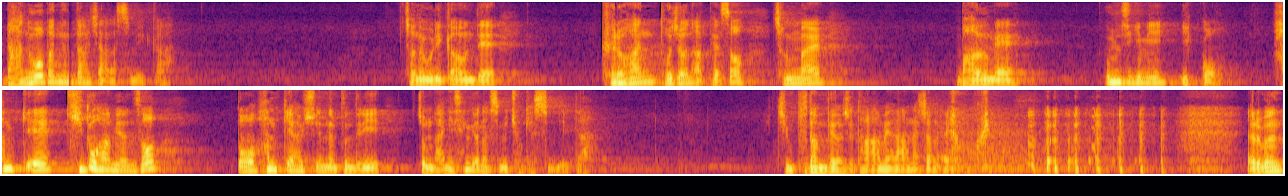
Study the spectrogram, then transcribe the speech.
나누어 받는다 하지 않았습니까? 저는 우리 가운데 그러한 도전 앞에서 정말 마음에 움직임이 있고 함께 기도하면서 또 함께 할 수 있는 분들이 좀 많이 생겨났으면 좋겠습니다. 지금 부담돼가지고 다 아멘 안 하잖아요. 여러분,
